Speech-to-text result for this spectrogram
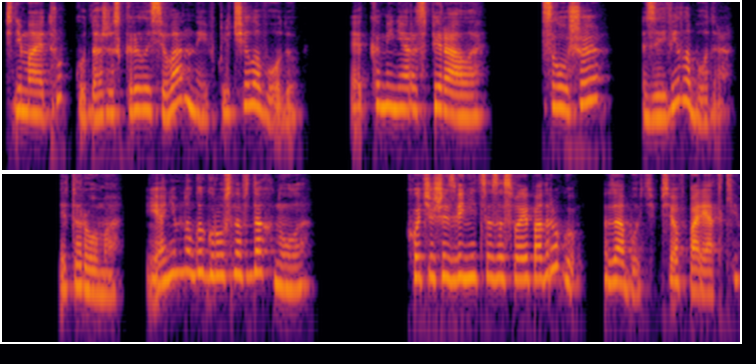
Снимая трубку, даже скрылась в ванной и включила воду. Эка меня распирала. «Слушаю», — заявила бодро. «Это Рома». Я немного грустно вздохнула. «Хочешь извиниться за свою подругу? Забудь, все в порядке».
